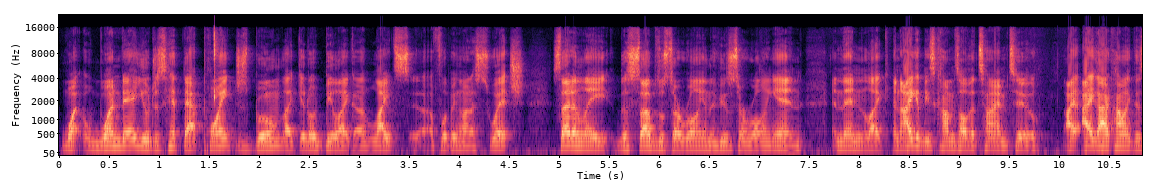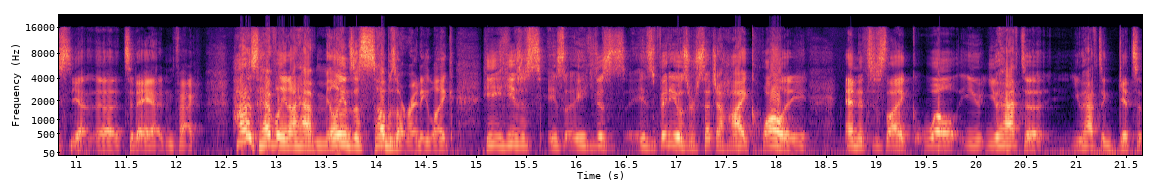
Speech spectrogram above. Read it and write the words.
one, one day you'll just hit that point, just boom, like it'll be like a lights uh, flipping on a switch. Suddenly the subs will start rolling in, the views will start rolling in, and then like, and I get these comments all the time too. I, I got a comment like this uh, today, in fact. How does Heavenly not have millions of subs already? Like he he just he's, he just his videos are such a high quality, and it's just like, well, you you have to you have to get to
